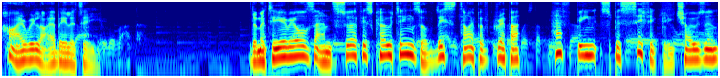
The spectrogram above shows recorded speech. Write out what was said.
high reliability. The materials and surface coatings of this type of gripper have been specifically chosen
